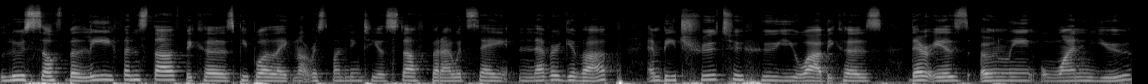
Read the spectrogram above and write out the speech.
lose self belief and stuff because people are like not responding to your stuff. But I would say never give up and be true to who you are because there is only one you.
